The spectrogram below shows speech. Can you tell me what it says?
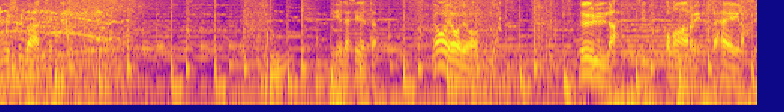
Myös hyvät sekin. Vielä sieltä. Joo, joo, joo. Yllä. Sinne ponaariin, että heilahti.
